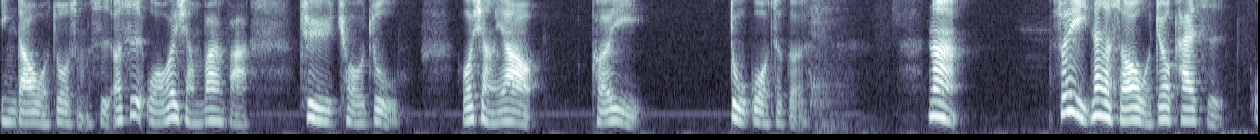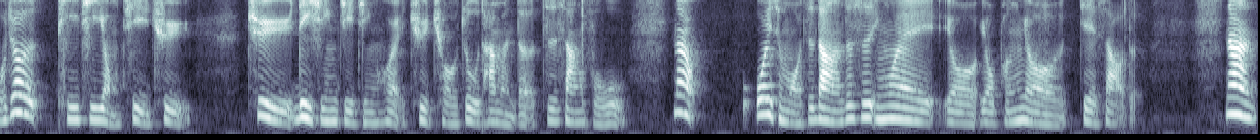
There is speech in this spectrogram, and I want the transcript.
引导我做什么事，而是我会想办法去求助。我想要可以度过这个，那所以那个时候我就开始，我就提起勇气去去立新基金会去求助他们的智商服务。那为什么我知道呢？这是因为有有朋友介绍的。那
